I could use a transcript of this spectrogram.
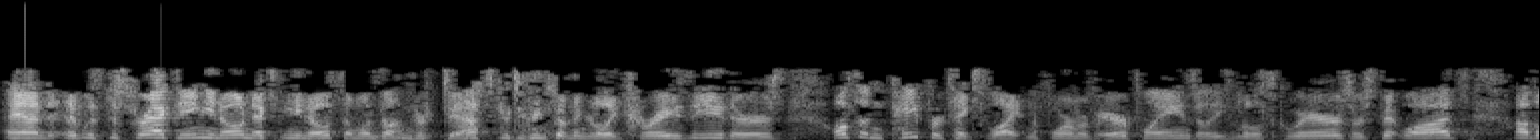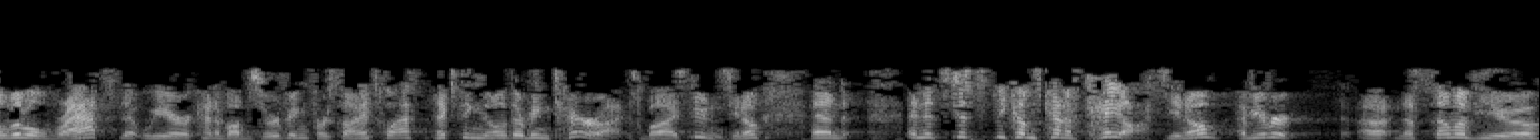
and it was distracting, you know, next thing you know, someone's on their desk or doing something really crazy. There's, all of a sudden paper takes flight in the form of airplanes or these little squares or spitwads. Uh, the little rats that we are kind of observing for science class, next thing you know, they're being terrorized by students, you know? And, and it just becomes kind of chaos, you know? Have you ever, uh, now some of you,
